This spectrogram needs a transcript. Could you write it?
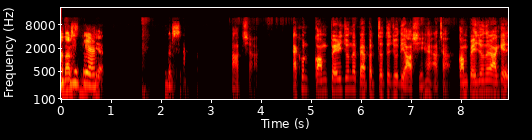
আদার্স নিউক্লিয়ার আচ্ছা। এখন কম্প্যারিজনের ব্যাপারটাতে যদি আসি হ্যাঁ? আচ্ছা কম্প্যারিজনের আগে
